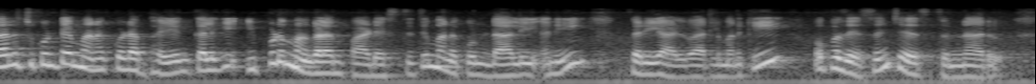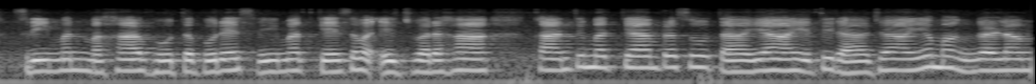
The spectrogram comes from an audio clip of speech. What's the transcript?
తలుచుకుంటే మనకు కూడా భయం కలిగి ఇప్పుడు మంగళం పాడే స్థితి మనకు ఉండాలి అని పెరియాళ్ళవార్లు మనకి ఉపదేశం చేస్తున్నారు. శ్రీమన్ మహాభూతపురే శ్రీమత్ కేశవ యజ్వర కాంతిమత్యాం ప్రసూతాయ యతి రాజాయ మంగళం.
